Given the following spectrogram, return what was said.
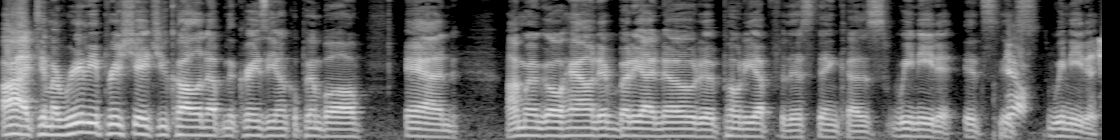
All right, Tim. I really appreciate you calling up in the crazy Uncle Pinball, and I'm gonna go hound everybody I know to pony up for this thing because we need it. It's it's Yeah. we need it. It's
